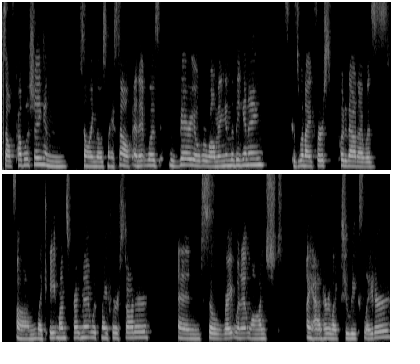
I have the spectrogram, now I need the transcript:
self publishing and selling those myself. And it was very overwhelming in the beginning because when I first put it out, I was um, like eight months pregnant with my first daughter. And so, right when it launched, I had her like two weeks later.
